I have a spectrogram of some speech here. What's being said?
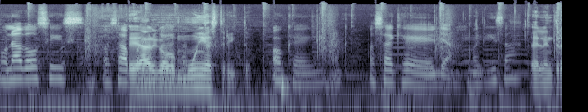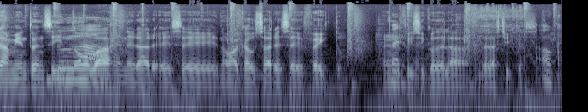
Una dosis, o sea, es algo muy estricto. Ok, ok. O sea que ya, Melissa. El entrenamiento en sí no va a generar ese, no va a causar ese efecto en el físico de, la- de las chicas. Ok.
